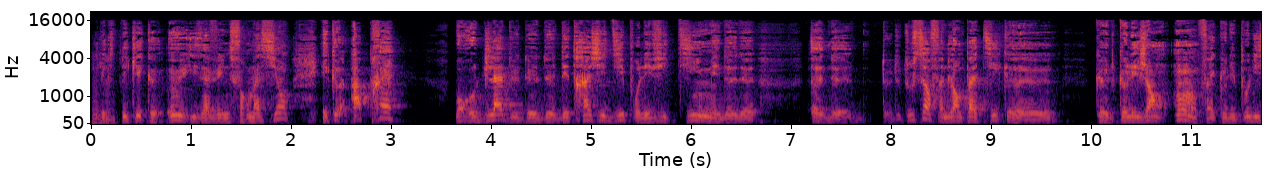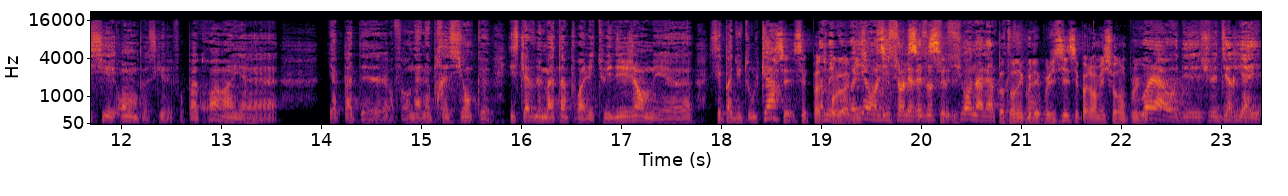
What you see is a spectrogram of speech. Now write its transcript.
Il mmh. expliquait que eux, ils avaient une formation et que après, bon, au-delà de, de, des tragédies pour les victimes et de, de, euh, de tout ça, enfin de l'empathie que que, que, les gens ont, enfin que les policiers ont, parce qu'il faut pas croire, hein, il y a, y a pas de, enfin on a l'impression qu'ils se lèvent le matin pour aller tuer des gens, mais euh, c'est pas du tout le cas. C'est pas trop vous voyez, on lit sur les réseaux sociaux, on a l'impression. Quand on écoute les policiers, c'est pas leur mission non plus. Voilà, je veux dire, il y a,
